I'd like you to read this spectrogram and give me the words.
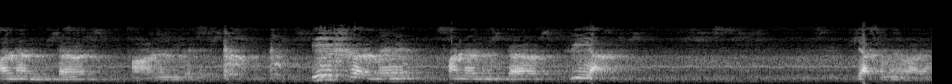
अनंत आनंद है ईश्वर में अनंत क्रिया है क्या समझ में आया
